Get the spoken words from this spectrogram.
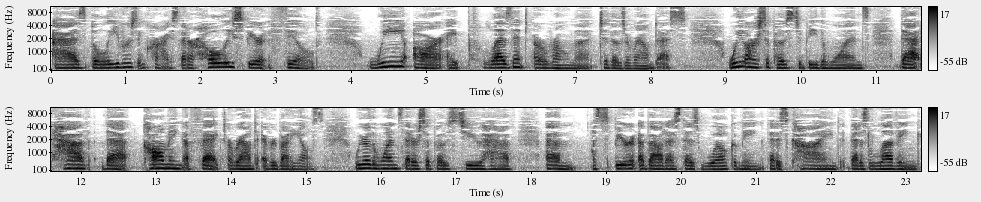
as believers in Christ, that are Holy Spirit filled, we are a pleasant aroma to those around us. We are supposed to be the ones that have that calming effect around everybody else. We are the ones that are supposed to have um, a spirit about us that is welcoming, that is kind, that is loving.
